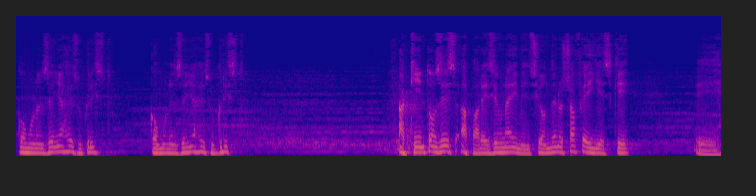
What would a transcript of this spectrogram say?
Como lo enseña Jesucristo. Como lo enseña Jesucristo. Aquí entonces aparece una dimensión de nuestra fe y es que eh,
